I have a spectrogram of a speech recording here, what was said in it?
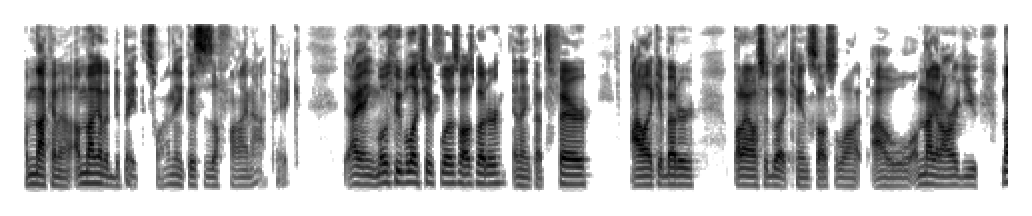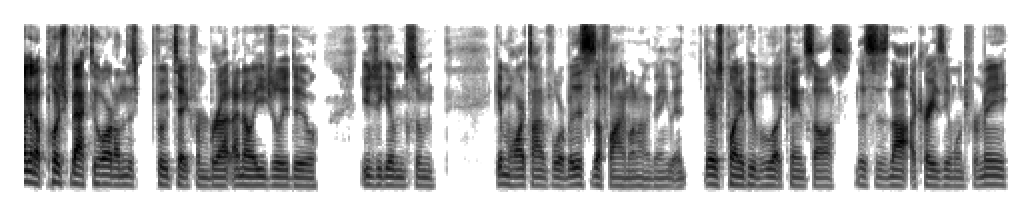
I'm not gonna I'm not gonna debate this one. I think this is a fine hot take. I think most people like Chick Fil A sauce better. I think that's fair. I like it better, but I also do like cane sauce a lot. I will. I'm not gonna argue. I'm not gonna push back too hard on this food take from Brett. I know I usually do. Usually give him some give him a hard time for. it, But this is a fine one. I think that there's plenty of people who like Cane Sauce. This is not a crazy one for me.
